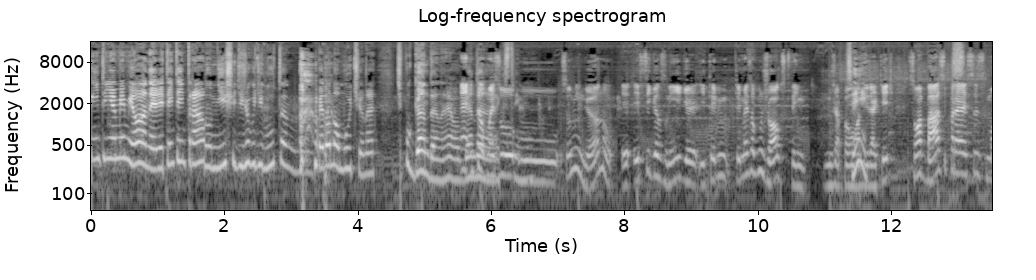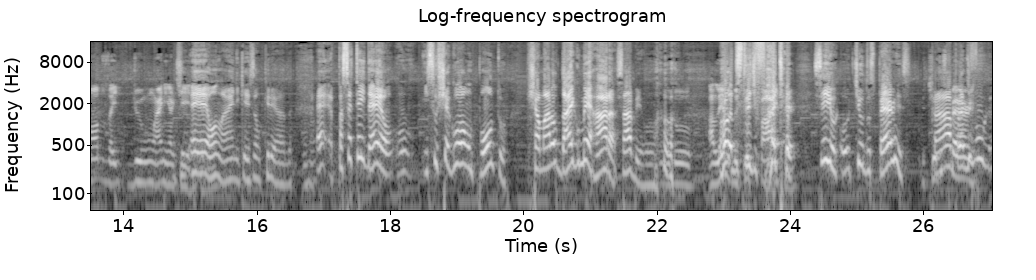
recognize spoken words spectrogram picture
entra em MMO, né? Ele tenta entrar no nicho de jogo de luta pelo Nomútil, né? Tipo Gundam, né? O É, Gundam então, mas o, o- Se eu não me engano, e- esse Gunslinger e tem, tem mais alguns jogos que tem no Japão Sim. de arcade, são a base para esses modos aí de online arcade. É, online que eles estão criando. É, pra você ter ideia, isso chegou a um ponto que chamaram o Daigo Mehara, sabe? O, O do, a lenda do do Street Fighter. Sim, o, o tio dos tio Pra, pra divulgar,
